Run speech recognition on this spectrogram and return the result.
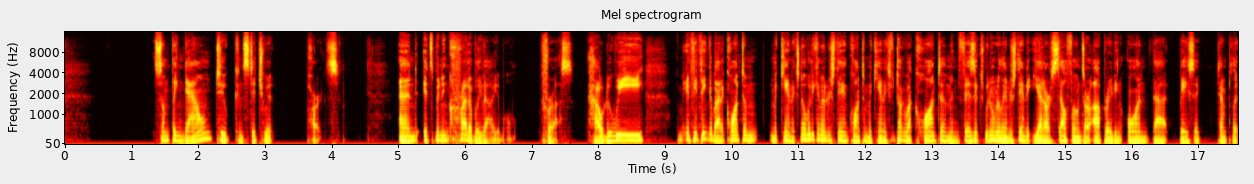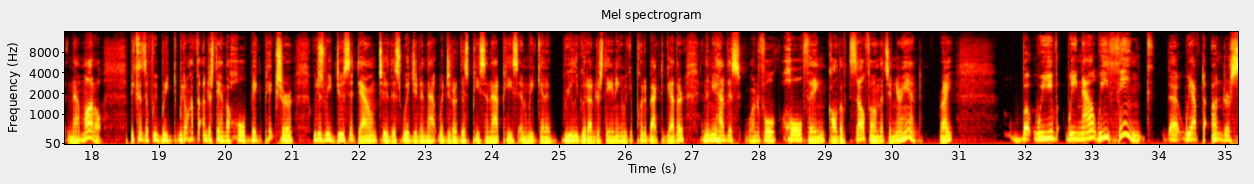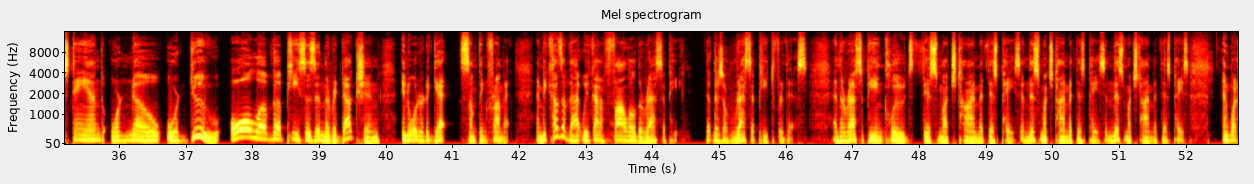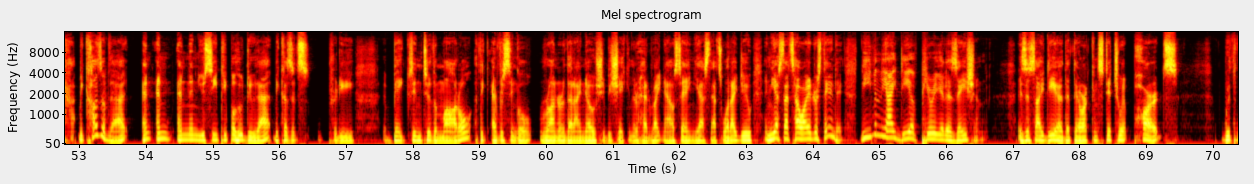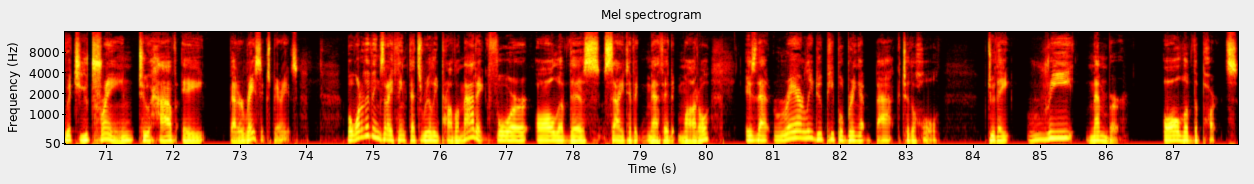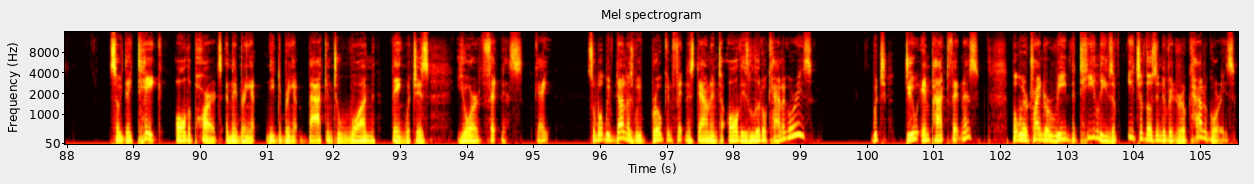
something down to constituent parts. And it's been incredibly valuable for us. How do we, if you think about it, quantum mechanics, nobody can understand quantum mechanics. If you talk about quantum and physics, we don't really understand it, yet our cell phones are operating on that basic template in that model. Because if we we don't have to understand the whole big picture, we just reduce it down to this widget and that widget or this piece and that piece, and we get a really good understanding and we can put it back together. And then you have this wonderful whole thing called a cell phone that's in your hand, right? But we've we now we think that we have to understand or know or do all of the pieces in the reduction in order to get something from it. And because of that, we've got to follow the recipe there's a recipe for this. And the recipe includes this much time at this pace and this much time at this pace and this much time at this pace. And what because of that and and and then you see people who do that because it's pretty baked into the model. I think every single runner that i know should be shaking their head right now saying yes that's what i do and yes that's how i understand it. The, even the idea of periodization is this idea that there are constituent parts with which you train to have a better race experience but one of the things that I think that's really problematic for all of this scientific method model is that rarely do people bring it back to the whole. Do they remember all of the parts? So they take all the parts and they bring it need to bring it back into one thing, which is your fitness, okay? So what we've done is we've broken fitness down into all these little categories which do impact fitness, but we were trying to read the tea leaves of each of those individual categories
